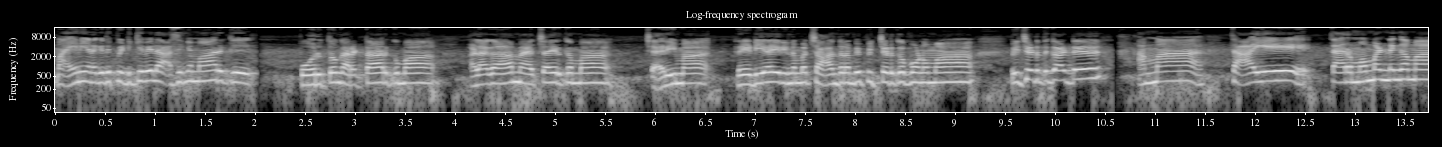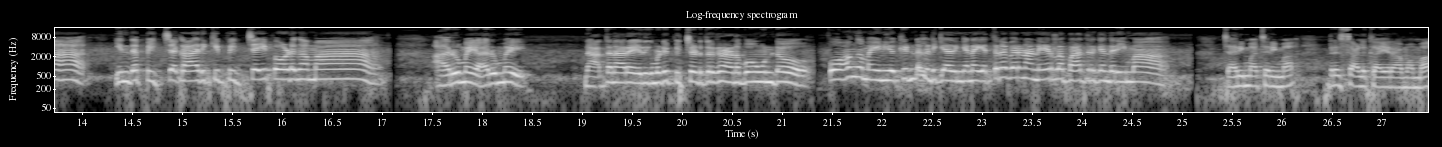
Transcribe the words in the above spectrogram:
மைனி எனக்கு இது பிடிக்கவே இல்லை. அசிங்கமா இருக்கு. பொருத்தம் கரெக்டா இருக்குமா? அழகா மேட்சா இருக்குமா சரிம்மா. ரெடியா இரு. நம்ம சாயந்தரம் போய் பிச்சை எடுக்க போகணுமா? பிச்சை எடுத்து காட்டு. அம்மா தாயே தர்மம் பண்ணுங்கம்மா. இந்த பிச்சைக்காரிக்கு பிச்சை போடுங்கம்மா. அருமை அருமை. நாத்தனாரை எதுக்கு முன்னாடி பிச்சை எடுத்துருக்க அனுபவம் உண்டோ? போங்க மைனியோ கிண்டல் அடிக்காதீங்க. நான் எத்தனை பேர் நான் நேர்ல பார்த்துருக்கேன் தெரியுமா? சரிம்மா சரிம்மா. ட்ரெஸ் அழுக்காயிராமம்மா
